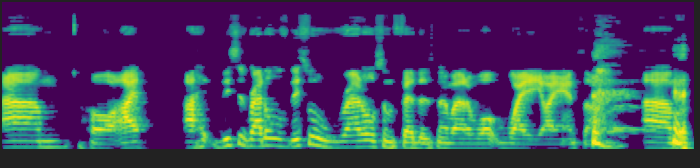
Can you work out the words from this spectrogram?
Um. Oh, I. I. This is rattles. This will rattle some feathers no matter what way I answer. Um.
